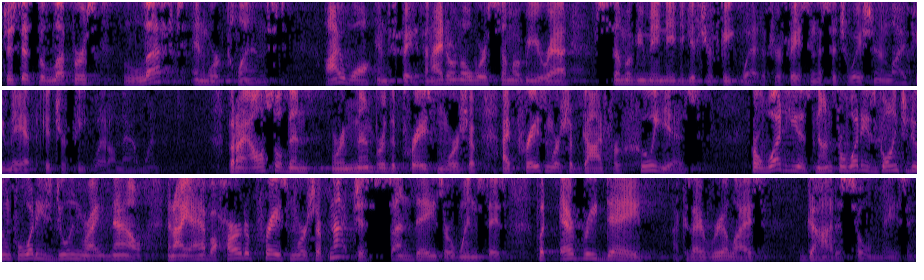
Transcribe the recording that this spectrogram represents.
Just as the lepers left and were cleansed, I walk in faith. And I don't know where some of you are at. Some of you may need to get your feet wet if you're facing a situation in life. You may have to get your feet wet on that one. But I also then remember the praise and worship. I praise and worship God for who He is for what he has done, for what he's going to do, and for what he's doing right now. And I have a heart of praise and worship, not just Sundays or Wednesdays, but every day, because I realize God is so amazing.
